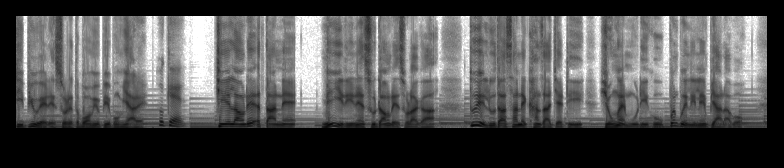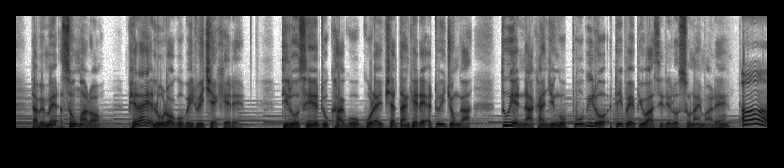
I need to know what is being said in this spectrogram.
တီးပြုတ်ခဲ့တယ်ဆိုတဲ့သဘောမျိုးပြပုံများတယ်ဟုတ်ကဲ့ကျေလောင်တဲ့အသားနဲ့မျက်ရည်တွေနဲ့ဆူတောင်းတယ်ဆိုတာကသူ့ရဲ့လူသားစားတဲ့ခံစားချက်တွေယုံငန့်မှုတွေကိုပွင့်ပွင့်လင်းလင်းပြတာပေါ့ဒါပေမဲ့အဆုံးမှာတော့ဖေရရဲ့အလိုတော်ကိုပဲရွေးချယ်ခဲ့တယ်ဒီလိုဆင်းရဲဒုက္ခကိုကိုယ်တိုင်ဖြတ်တန်းခဲ့တဲ့အတွေ့အကြုံကသူ့ရဲ့နာခံခြင်းကိုပို့ပြီးတော့အတိတ်ပဲပြောရစေတယ်လို့ဆိုနိုင်ပါတယ်။အော်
